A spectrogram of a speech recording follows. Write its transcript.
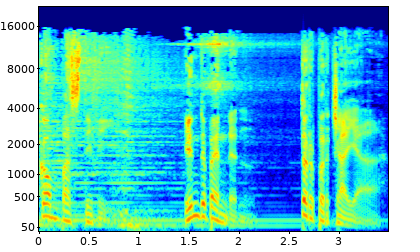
Kompas TV, independen, terpercaya.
